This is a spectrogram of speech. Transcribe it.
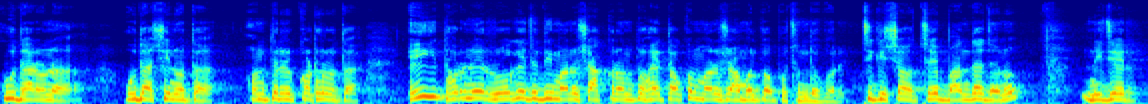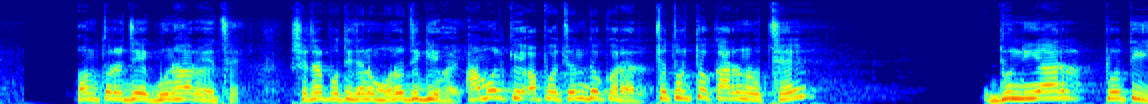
কুধারণা, উদাসীনতা, অন্তরের কঠোরতা, এই ধরনের রোগে যদি মানুষ আক্রান্ত হয়, তখন মানুষ আমলকে অপছন্দ করে। চিকিৎসা হচ্ছে বান্দা যেন নিজের অন্তরে যে গুনাহ রয়েছে, সেটার প্রতি যেন মনোযোগী হয়। আমলকে অপছন্দ করার চতুর্থ কারণ হচ্ছে দুনিয়ার প্রতি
